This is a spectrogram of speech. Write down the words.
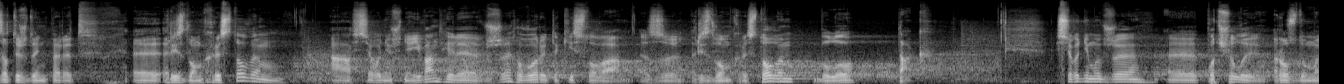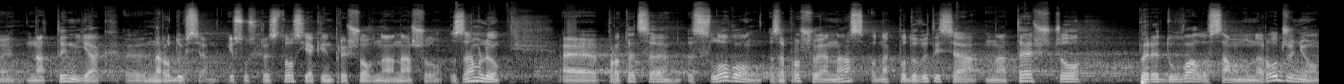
За тиждень перед е, Різдвом Христовим, а сьогоднішнє Євангеліє вже говорить такі слова: з Різдвом Христовим було так. Сьогодні ми вже е, почали роздуми над тим, як е, народився Ісус Христос, як Він прийшов на нашу землю. Проте це слово запрошує нас, однак, подивитися на те, що передувало самому народженню,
